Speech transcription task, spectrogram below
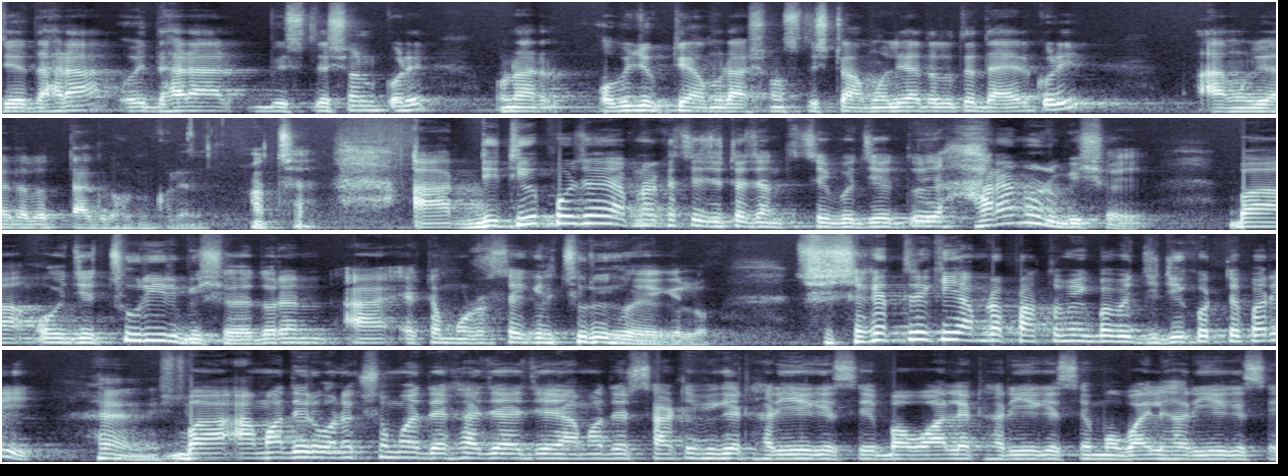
যে ধারা ওই ধারার বিশ্লেষণ করে ওনার অভিযোগটি আমরা সংশ্লিষ্ট আমলি আদালতে দায়ের করি। আমলি আদালত তা গ্রহণ করেন। আচ্ছা আর দ্বিতীয় পর্যায়ে আপনার কাছে যেটা জানতে চাইব যে হারানোর বিষয়ে বা ওই যে চুরির বিষয়ে ধরেন একটা মোটরসাইকেল চুরি হয়ে গেল। সেক্ষেত্রে কি আমরা প্রাথমিকভাবে জিডি করতে পারি? হ্যাঁ বা আমাদের অনেক সময় দেখা যায় যে আমাদের সার্টিফিকেট হারিয়ে গেছে বা ওয়ালেট হারিয়ে গেছে মোবাইল হারিয়ে গেছে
